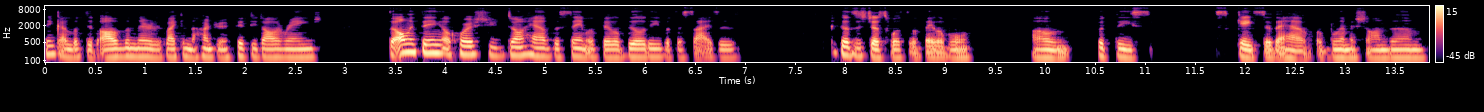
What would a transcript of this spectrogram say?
think I looked at all of them. They're like in the $150 range. The only thing, of course, you don't have the same availability with the sizes because it's just what's available um, with these skates that they have a blemish on them.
